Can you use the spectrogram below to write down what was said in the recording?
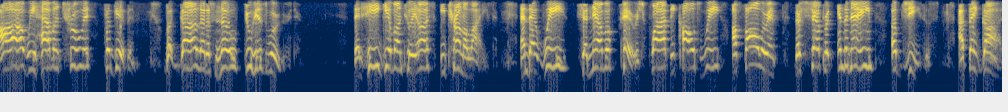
ah, we haven't truly forgiven. But God let us know through his word that he give unto us eternal life and that we shall never perish. Why? Because we are following the shepherd in the name of Jesus. I thank God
